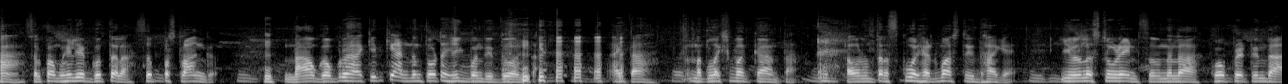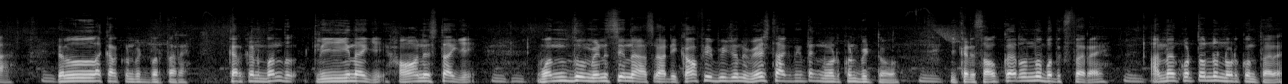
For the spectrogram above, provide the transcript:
ಹಾಂ ಸ್ವಲ್ಪ ಮಹಿಳೆಯರು ಗೊತ್ತಲ್ಲ ಸ್ವಲ್ಪ ಸ್ಟ್ರಾಂಗ್ ನಾವು ಗೊಬ್ಬರ ಹಾಕಿದ್ಕೆ ಅಣ್ಣನ ತೋಟ ಹೀಗೆ ಬಂದಿದ್ದು ಅಂತ. ಆಯ್ತಾ? ಮತ್ತು ಲಕ್ಷ್ಮಕ್ಕ ಅಂತ. ಅವ್ರೊಂಥರ ಸ್ಕೂಲ್ ಹೆಡ್ ಮಾಸ್ಟರ್ ಇದ್ದ ಹಾಗೆ. ಇವರೆಲ್ಲ ಸ್ಟೂಡೆಂಟ್ಸ್ ಅವನ್ನೆಲ್ಲ ಕೋಪ್ರೇಟಿಂದ ಎಲ್ಲ ಕರ್ಕೊಂಡ್ಬಿಟ್ಟು ಬರ್ತಾರೆ. ಕರ್ಕೊಂಡು ಬಂದು ಕ್ಲೀನಾಗಿ ಹಾನೆಸ್ಟಾಗಿ ಒಂದು ಮೆಣಸಿನ ಸಾರಿ ಕಾಫಿ ಬೀಜನ ವೇಸ್ಟ್ ಆಗದಿದ್ದಂಗೆ ನೋಡ್ಕೊಂಡು ಬಿಟ್ಟು ಈ ಕಡೆ ಸಾಹುಕಾರನ್ನು ಬದುಕಿಸ್ತಾರೆ ಅನ್ನ ಕೊಟ್ಟನ್ನು ನೋಡ್ಕೊತಾರೆ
